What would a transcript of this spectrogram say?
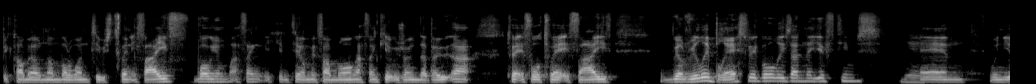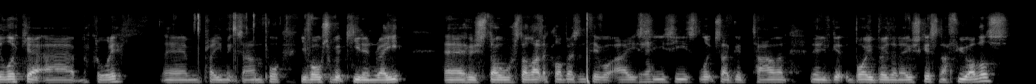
become our number one. He was 25, William. I think you can tell me if I'm wrong. I think it was round about that 24, 25. We're really blessed with goalies in the youth teams. Yeah. Um, when you look at uh, McCrorie, um, prime example, you've also got Kieran Wright. Uh, who's still still at the club, isn't he? What I yeah. see, he looks a good talent. And then you've got the boy Budinauckas and a few others.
